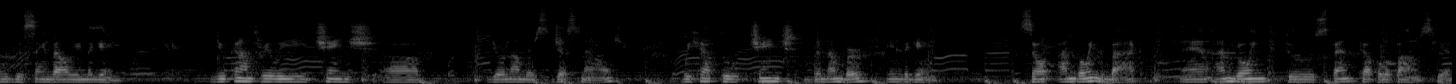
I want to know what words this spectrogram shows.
with the same value in the game. You can't really change uh, your numbers just now. We have to change the number in the game. So I'm going back and I'm going to spend a couple of pounds here.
